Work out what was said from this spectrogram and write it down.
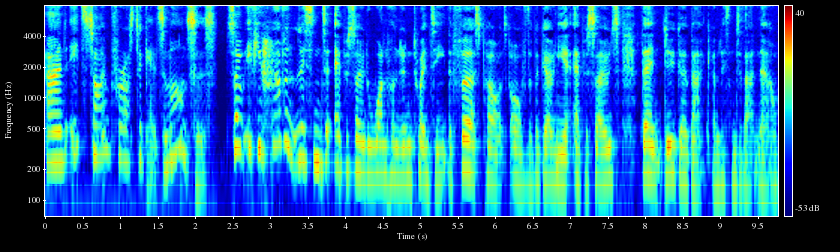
and it's time for us to get some answers. So, if you haven't listened to episode 120, the first part of the begonia episodes, then do go back and listen to that now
